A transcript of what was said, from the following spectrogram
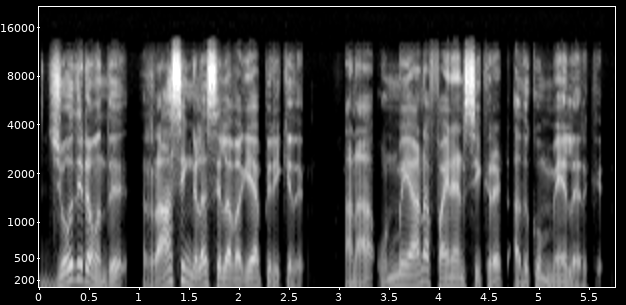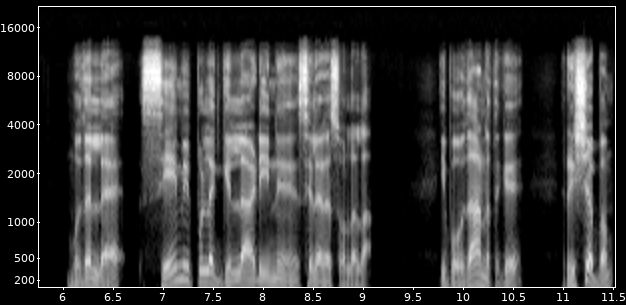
ஜோதிடம் வந்து ராசிங்களை சில வகையா பிரிக்குது. ஆனா உண்மையான ஃபைனான்ஸ் சீக்ரெட் அதுக்கும் மேல இருக்கு. முதல்ல சேமிப்புள்ள கில்லாடின்னு சிலரை சொல்லலாம். இப்போ உதாரணத்துக்கு ரிஷபம்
